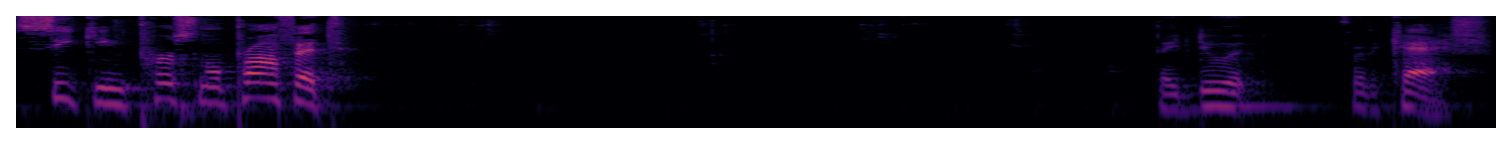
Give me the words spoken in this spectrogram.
seeking personal profit. They do it for the cash.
